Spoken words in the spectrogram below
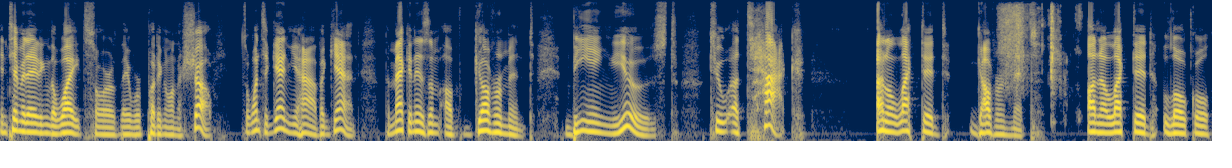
intimidating the whites or they were putting on a show. So once again, you have, again, the mechanism of government being used to attack an elected government, an elected local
